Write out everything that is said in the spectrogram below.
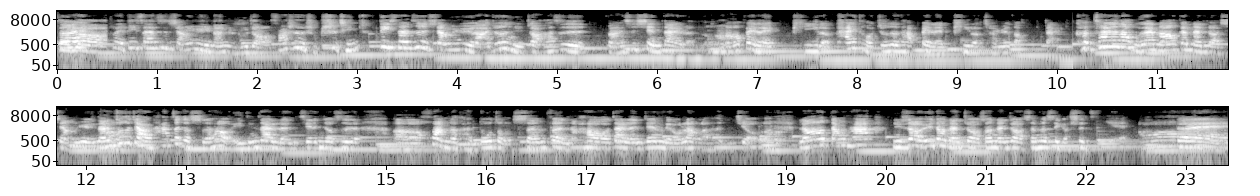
对。所以第三次相遇，男女主角发生了什么事情？第三次相遇啊，就是女主角她是本来是现代人哦，然后被雷劈了，开头就是她被雷劈了，穿越到古代，穿越到古代，然后跟男主角相遇。男主角他这个时候已经在人间，就是呃换了很多种身份，然后在人间流浪了很久了。然后当他女主角遇到男主角的时候，男主角身份是一个世子爷。哦，对，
